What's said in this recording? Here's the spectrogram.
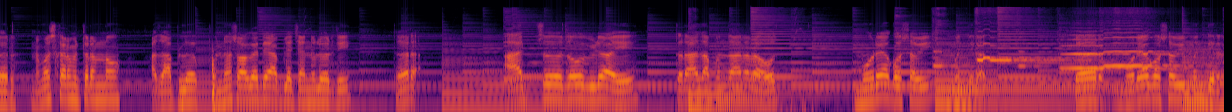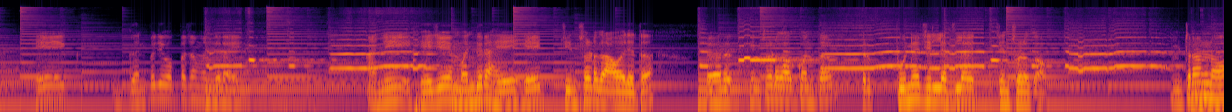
तर नमस्कार मित्रांनो आज आपलं पुन्हा स्वागत आहे आपल्या चॅनलवरती. तर आजचा जो व्हिडिओ आहे तर आज आपण जाणार आहोत मोऱ्या गोसावी मंदिरात. तर मोऱ्या गोसावी मंदिर हे एक गणपती बाप्पाचं मंदिर आहे. आणि हे जे मंदिर आहे हे चिंचवड गावात येतं. तर चिंचवड गाव कोणतं? तर पुणे जिल्ह्यातलं चिंचवड गाव. मित्रांनो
